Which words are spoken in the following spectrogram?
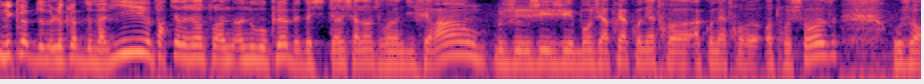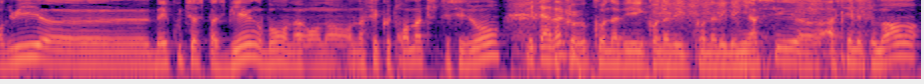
les clubs de le club de ma vie. Partir dans un, nouveau club, eh ben, c'était un challenge vraiment différent. J'ai bon, j'ai appris à connaître à connaître autre chose. Aujourd'hui, ben écoute, ça se passe bien. Bon, on a on a, on a fait que trois matchs de saison qu'on avait qu'on avait qu'on avait gagné assez euh, assez nettement.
